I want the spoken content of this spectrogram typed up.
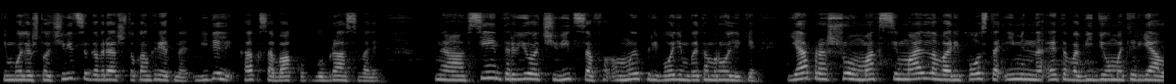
Тем более, что очевидцы говорят, что конкретно видели, как собаку выбрасывали. А, все интервью очевидцев мы приводим в этом ролике. Я прошу максимального репоста именно этого видеоматериала.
